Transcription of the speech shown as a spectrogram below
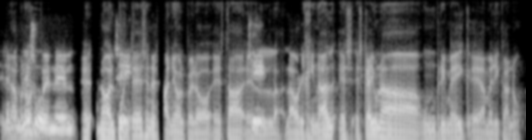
¿Era, en inglés o en el.? Eh, no, el puente es en español, pero esta, la, original es, es, que hay una, un remake americano.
